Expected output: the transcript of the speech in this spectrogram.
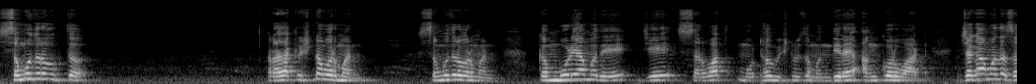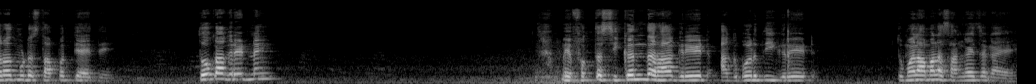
समुद्रगुप्त राजा कृष्णवर्मन समुद्रवर्मन कंबोडियामध्ये जे सर्वात मोठं विष्णूचं मंदिर आहे अंकोर वाट जगामधलं सर्वात मोठं स्थापत्य आहे ते. तो का ग्रेट नाही? म्हणजे फक्त सिकंदर हा ग्रेट अकबर दी ग्रेट. तुम्हाला आम्हाला सांगायचं काय आहे?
